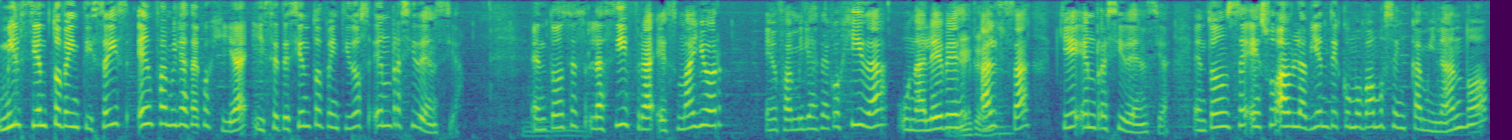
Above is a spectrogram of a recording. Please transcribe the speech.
1.126 en familias de acogida y 722 en residencia. Mm. Entonces, la cifra es mayor en familias de acogida, una leve alza, que en residencia. Entonces, eso habla bien de cómo vamos encaminando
